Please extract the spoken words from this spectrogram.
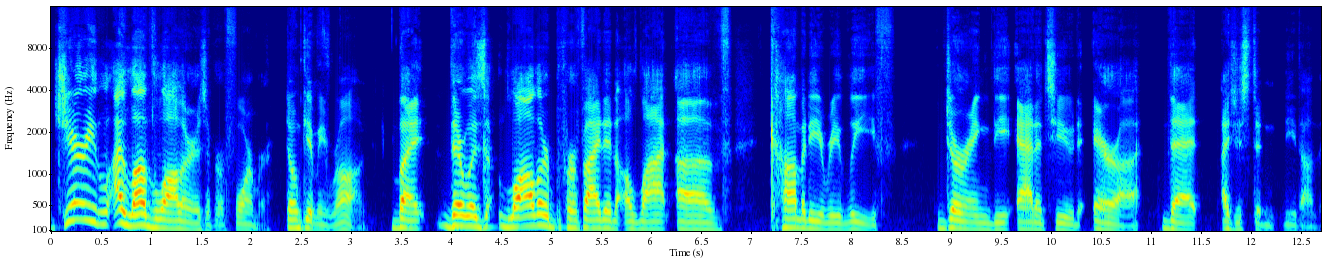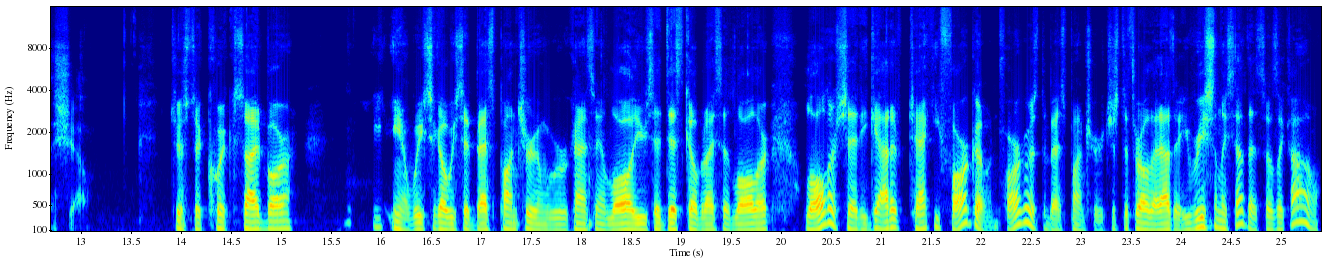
Jerry. I love Lawler as a performer. Don't get me wrong, but there was Lawler provided a lot of comedy relief during the Attitude era that I just didn't need on the show. Just a quick sidebar you know, weeks ago we said best puncher, and we were kind of saying Lawler. You said Disco, but I said Lawler. Lawler said he got it Jackie Fargo, and Fargo is the best puncher. Just to throw that out there, he recently said that, so I was like, oh,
